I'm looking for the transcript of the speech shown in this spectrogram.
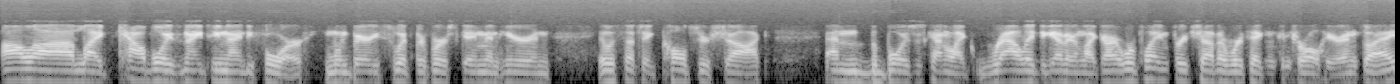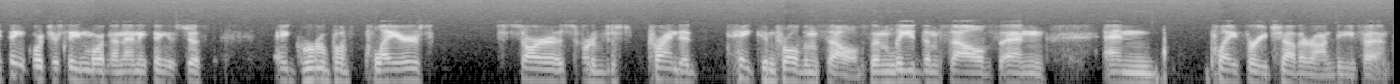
a la like Cowboys 1994 when Barry Switzer first came in here, and it was such a culture shock. And the boys just kind of like rallied together and like, all right, we're playing for each other, we're taking control here. And so I think what you're seeing more than anything is just a group of players sort sort of just trying to take control themselves and lead themselves and and play for each other on defense.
